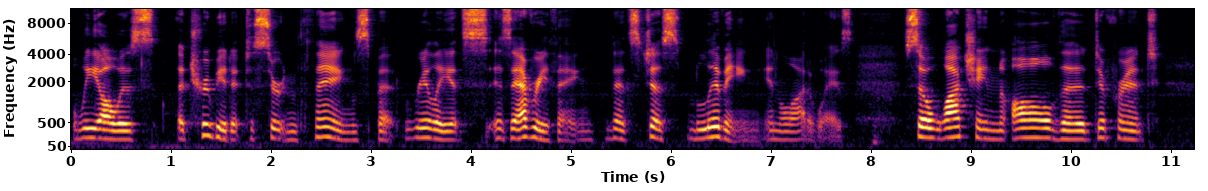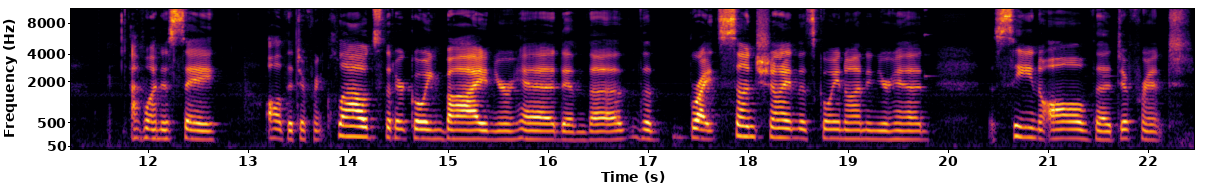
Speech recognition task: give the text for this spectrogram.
we always attribute it to certain things, but really it's is everything that's just living in a lot of ways. So watching all the different, I want to say, all the different clouds that are going by in your head and the the bright sunshine that's going on in your head, seeing all the different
